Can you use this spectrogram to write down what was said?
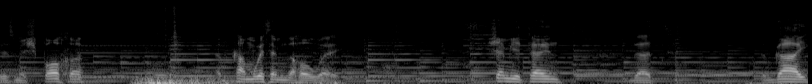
his mishpocha, have come with him the whole way. Shem Yitain that the guy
